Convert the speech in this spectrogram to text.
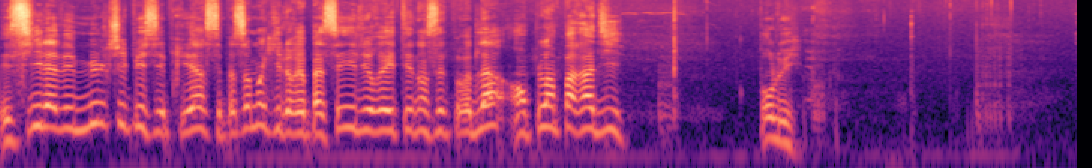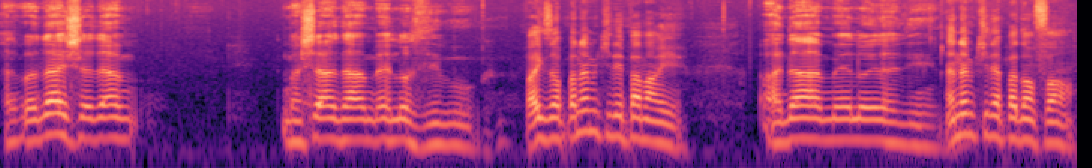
Et s'il avait multiplié ses prières, c'est pas seulement qu'il aurait passé, il aurait été dans cette période-là en plein paradis pour lui. Par exemple, un homme qui n'est pas marié. Un homme qui n'a pas d'enfant.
